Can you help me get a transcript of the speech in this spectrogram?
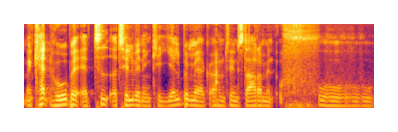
Man kan håbe, at tid og tilvænning kan hjælpe med at gøre ham til en starter, men uh, uh, uh,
